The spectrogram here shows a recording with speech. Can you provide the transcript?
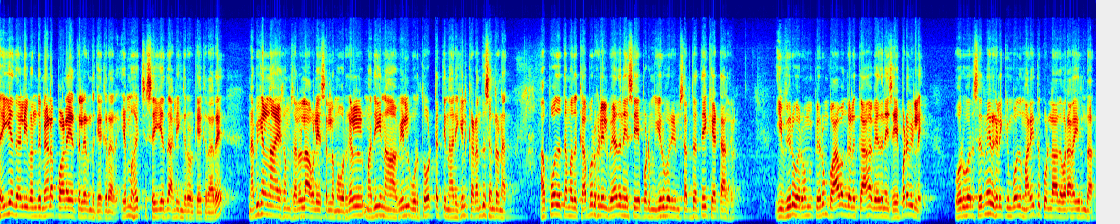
செய்யது அலி வந்து மேலப்பாளையத்திலிருந்து கேட்குறாரு எம்ஹெச் செய்யது அலிங்கிறவர் கேட்குறாரு நபிகள் நாயகம் சல்லல்லா அலே செல்லம் அவர்கள் மதீனாவில் ஒரு தோட்டத்தின் அருகில் கடந்து சென்றனர். அப்போது தமது கபர்களில் வேதனை செய்யப்படும் இருவரின் சப்தத்தை கேட்டார்கள். இவ்விருவரும் பெரும் பாவங்களுக்காக வேதனை செய்யப்படவில்லை. ஒருவர் சிறுநீர் கழிக்கும் போது மறைத்து கொள்ளாதவராக இருந்தார்.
